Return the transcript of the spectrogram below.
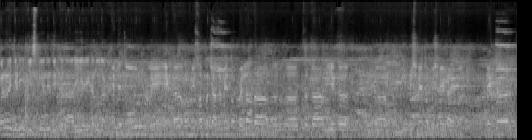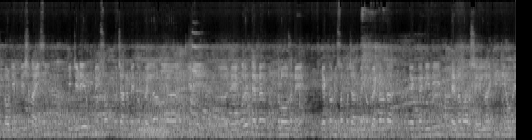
ਪਰ ਜਿਹੜੀ ਰਜਿਸਟਰੀਆਂ ਦੀ ਦਿੱਕਤ ਆ ਰਹੀ ਹੈ ਇਹ ਕਦੋਂ ਤੱਕ ਹੱਲ ਇਹਦੇ ਦੋ ਰੂਲ ਨੇ ਇੱਕ 1995 ਤੋਂ ਪਹਿਲਾਂ ਦਾ ਸਰਕਾਰ ਦੀ ਇੱਕ ਪਿਛਲੇ ਤੋਂ ਪਿਛਲੇ ਟਾਈਮ ਇੱਕ ਨੋਟੀਫਿਕੇਸ਼ਨ ਆਈ ਸੀ ਕਿ ਜਿਹੜੇ 1995 ਤੋਂ ਪਹਿਲਾਂ ਦੀਆਂ ਜਿਹੜੀ ਨੇ ਉਹਦੇ ਤਿੰਨ ਕਲੋਜ਼ ਨੇ ਇੱਕ 1995 ਤੋਂ ਪਹਿਲਾਂ ਦਾ ਇੱਕ ਜਿਹਦੀ ਤਿੰਨ ਵਾਰ ਸੇਲ ਨਾ ਕੀਤੀ ਹੋਵੇ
